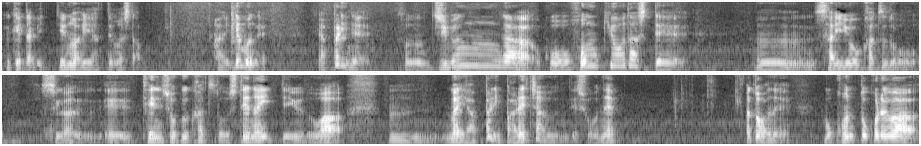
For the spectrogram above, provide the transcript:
受けたりっていうのはやってました。はい、でもねやっぱりねその自分がこう本気を出して、うん、採用活動違う、えー、転職活動してないっていうのは、うん、まあやっぱりバレちゃうんでしょうね。あとはねもう本当これは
